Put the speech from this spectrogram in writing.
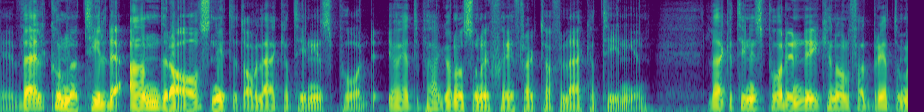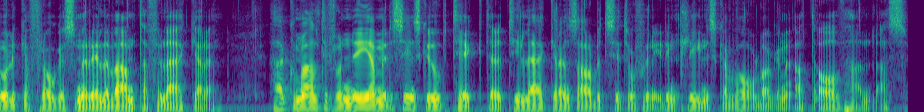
Eh, välkomna till det andra avsnittet av Läkartidningens podd. Jag heter Per Gunnarsson och är chefredaktör för Läkartidningen. Läkartidningens podd är en ny kanal för att berätta om olika frågor som är relevanta för läkare. Här kommer allt ifrån nya medicinska upptäckter till läkarens arbetssituation i den kliniska vardagen att avhandlas.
